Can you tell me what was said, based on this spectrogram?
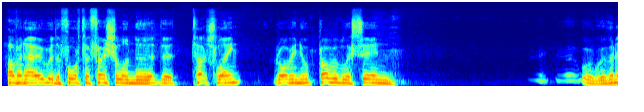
having it out with the fourth official on the, the touch line. Robbie Neilson probably saying, well, we're going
